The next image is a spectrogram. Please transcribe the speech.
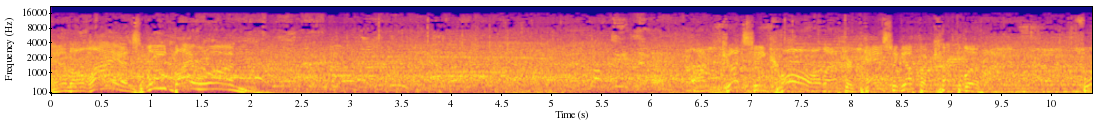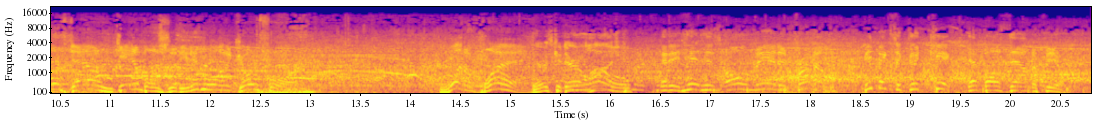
And the Lions lead by one. A gutsy call after passing up a couple of fourth down gambles that he didn't want to go for. What a play. There's KhaDarel Hodge. That it hit his own man in front of him. He makes a good kick. That ball's down the field.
